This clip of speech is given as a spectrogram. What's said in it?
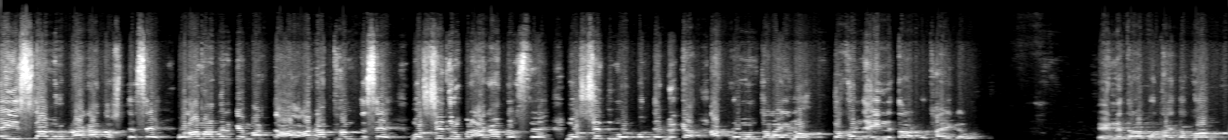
এই ইসলামের উপর আঘাত আসতেছে, ওলামাদেরকে মারতে আঘাত হানতেছে, মসজিদের উপর আঘাত আসছে মসজিদ মধ্যে ঢুকে আক্রমণ চালাইলো, তখন এই নেতারা কোথায় গেল? এই নেতারা কোথায় তখন?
